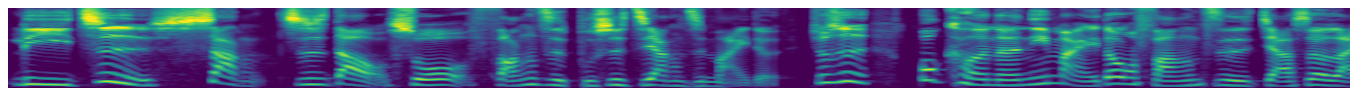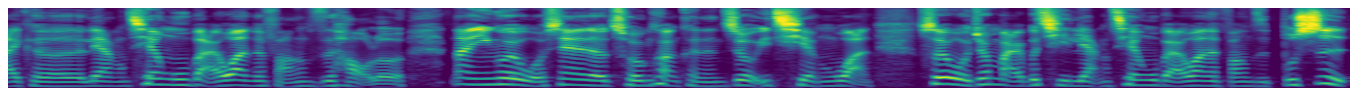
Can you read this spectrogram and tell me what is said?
理智上知道说房子不是这样子买的，就是不可能。你买一栋房子，假设来个两千五百万的房子好了，那因为我现在的存款可能只有一千万，所以我就买不起两千五百万的房子。不是，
